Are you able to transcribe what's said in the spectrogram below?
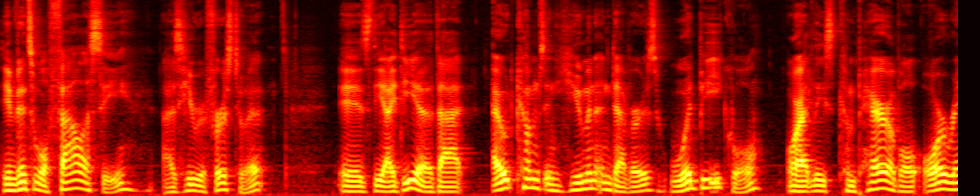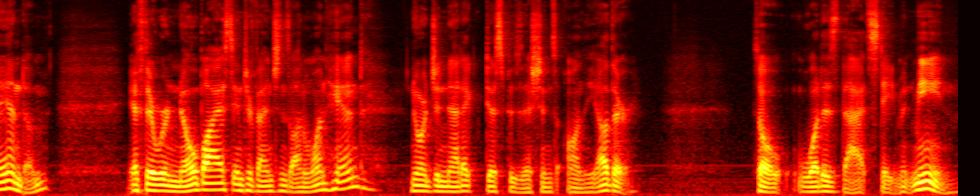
The invincible fallacy, as he refers to it, is the idea that outcomes in human endeavors would be equal, or at least comparable or random, if there were no biased interventions on one hand, nor genetic dispositions on the other. So, what does that statement mean?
